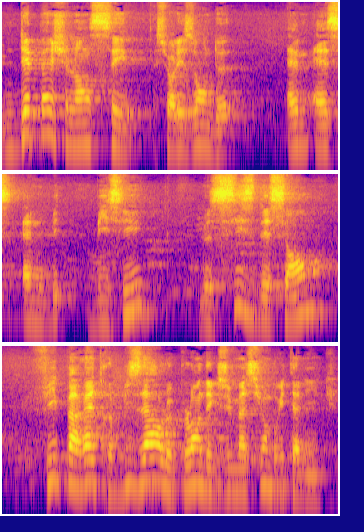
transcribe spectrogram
Une dépêche lancée sur les ondes de MSNBC le 6 décembre fit paraître bizarre le plan d'exhumation britannique.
